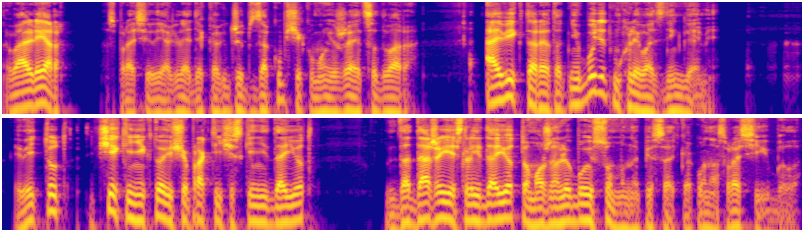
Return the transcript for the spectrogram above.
«Валер», — спросил я, глядя, как джип с закупщиком уезжает со двора, — «а Виктор этот не будет мухлевать с деньгами? Ведь тут чеки никто еще практически не дает. Да даже если и дает, то можно любую сумму написать, как у нас в России было».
